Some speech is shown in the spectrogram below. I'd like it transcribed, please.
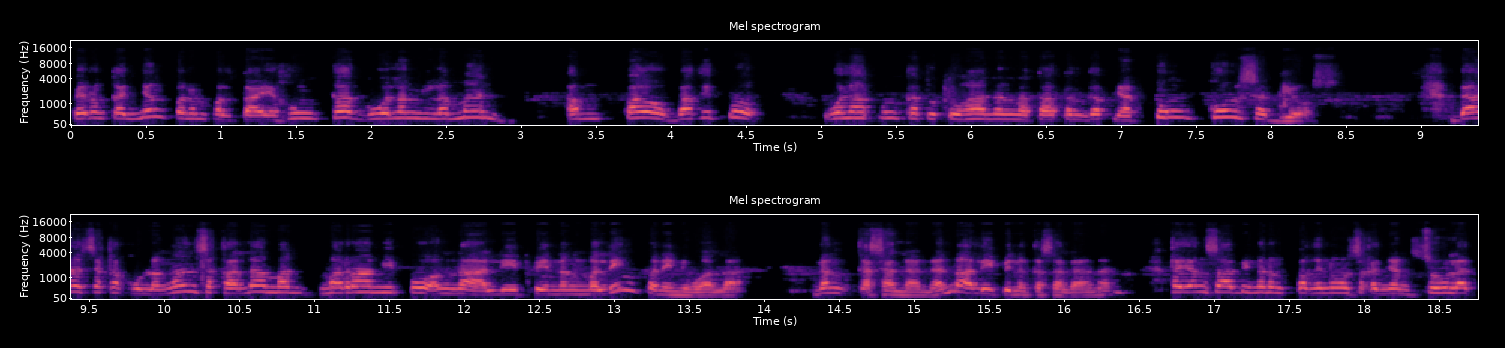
pero ang kanyang panampalataya, hungkag, walang laman. Ampaw. Bakit po? Wala pong katotohanan natatanggap niya tungkol sa Diyos. Dahil sa kakulangan sa kalaman, marami po ang naalipin ng maling paniniwala ng kasalanan, naalipin ng kasalanan. Kaya ang sabi nga ng Panginoon sa kanyang sulat,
